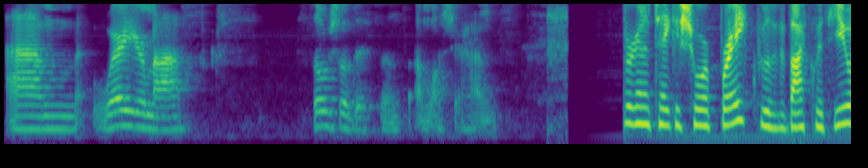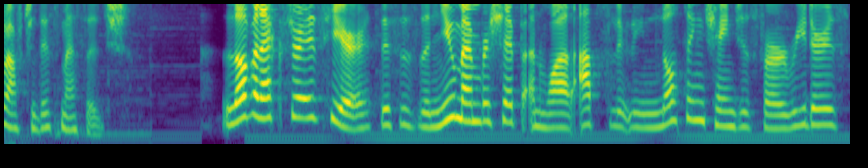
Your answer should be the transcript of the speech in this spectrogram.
um, wear your masks, social distance, and wash your hands. We're going to take a short break. We'll be back with you after this message. Lovin Extra is here. This is the new membership, and while absolutely nothing changes for our readers,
